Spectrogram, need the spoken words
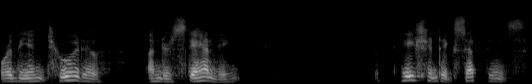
or the intuitive understanding, the patient acceptance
